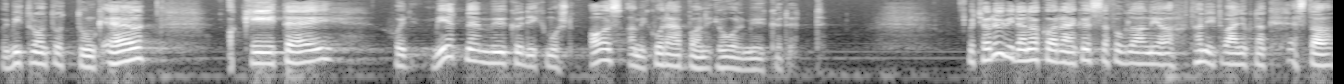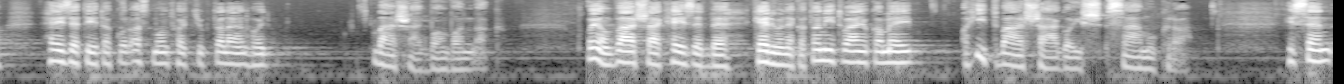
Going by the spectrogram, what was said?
hogy mit rontottunk el, a kételj, hogy miért nem működik most az, ami korábban jól működött. Hogyha röviden akarnánk összefoglalni a tanítványoknak ezt a helyzetét, akkor azt mondhatjuk talán, hogy válságban vannak. Olyan válsághelyzetbe kerülnek a tanítványok, amely a hit válsága is számukra. Hiszen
